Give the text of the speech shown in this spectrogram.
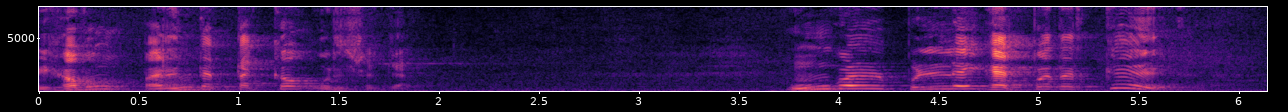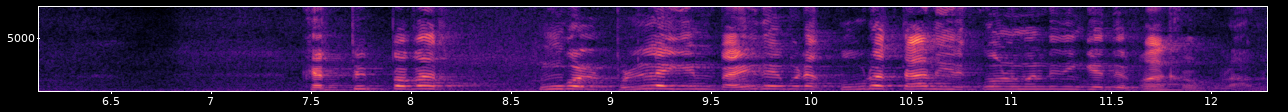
மிகவும் வருந்தத்தக்க ஒரு செயல் உங்கள் பிள்ளை கற்பதற்கு கற்பிப்பவர் உங்கள் பிள்ளையின் வயதை விட கூடத்தான் இருக்கணும் என்று நீங்கள் எதிர்பார்க்கக்கூடாது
